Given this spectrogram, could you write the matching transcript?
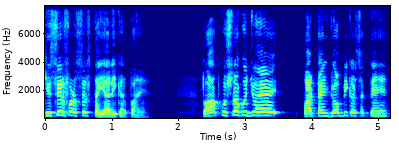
कि सिर्फ़ और सिर्फ़ तैयारी कर पाएँ। तो आप कुछ ना कुछ जो है पार्ट टाइम जॉब भी कर सकते हैं।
